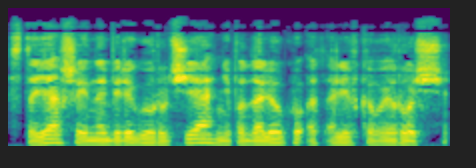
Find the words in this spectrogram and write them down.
стоявшей на берегу ручья неподалеку от оливковой рощи.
